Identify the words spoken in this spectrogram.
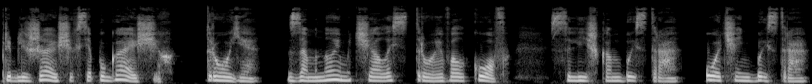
приближающихся, пугающих. Трое. За мной мчалось трое волков. Слишком быстро. Очень быстро.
